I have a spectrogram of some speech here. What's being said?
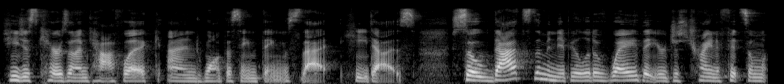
He just cares that I'm Catholic and want the same things that he does. So that's the manipulative way that you're just trying to fit some,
